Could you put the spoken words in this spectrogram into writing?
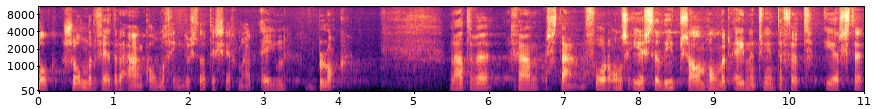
Ook zonder verdere aankondiging, dus dat is zeg maar één blok. Laten we gaan staan voor ons eerste lied, Psalm 121, het eerste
